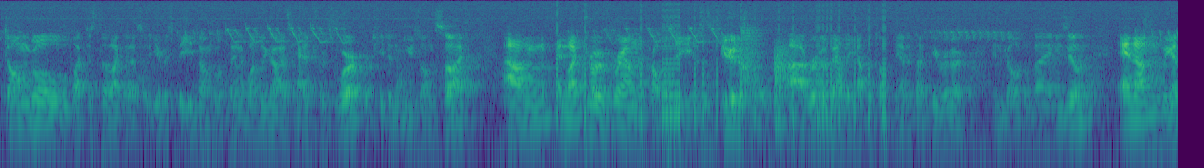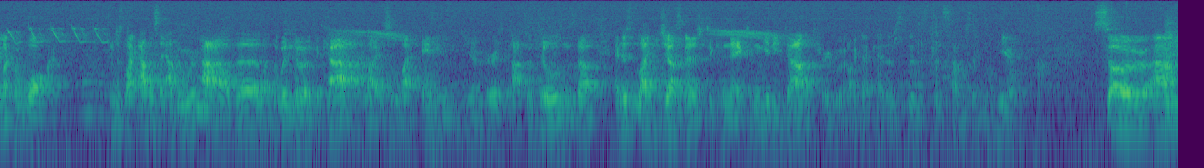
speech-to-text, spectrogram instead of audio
dongle, like just like a sort of USB dongle thing that one of the guys had for his work, which he didn't use on site. Um, and like drove around the property. It's this beautiful uh, river valley up the top of the Anatoki River in Golden Bay, New Zealand. And um, we had like a walk, and just like out the out the, uh, the, like the window of the car, like sort of like aiming, you know, various parts of hills and stuff, and just like just managed to connect. Didn't get any data through. We were like, okay, there's, there's, there's some signal here. So um,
